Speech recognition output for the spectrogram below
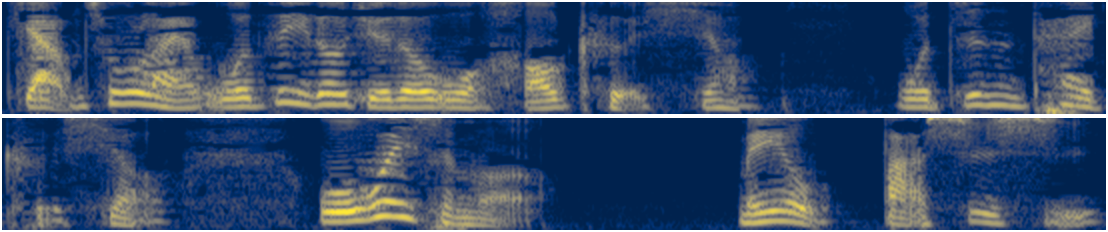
讲出来，我自己都觉得我好可笑，我真的太可笑。我为什么没有把事实，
